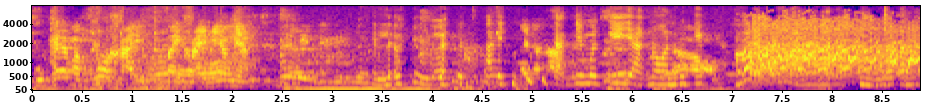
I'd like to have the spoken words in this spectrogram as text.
คลุกแค่มาคั่วไข่ใส่ไข่ไหมยังเนี่ยๆเห็นเลยอยู่เลยใช่จากที่เมื่อกี้อยากนอนเมื่อกี้หิวแล้วตอนนี้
